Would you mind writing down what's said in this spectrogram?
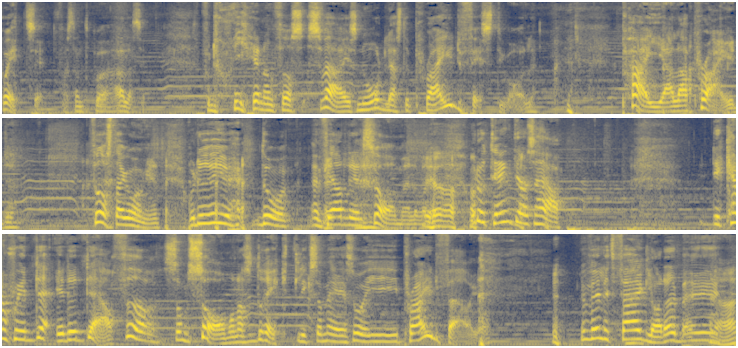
på ett sätt, fast inte på alla sätt. För då genomförs Sveriges nordligaste Pride-festival. Pajala Pride. Första gången. Och du är ju då en fjärdedel sam eller vad ja. Och då tänkte jag så här. Det kanske är, där, är det därför som samernas dräkt liksom är så i Pride-färger. De är väldigt färgglada. Ja.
